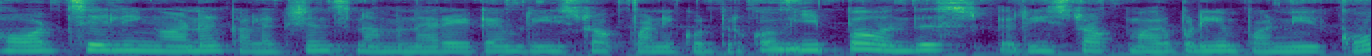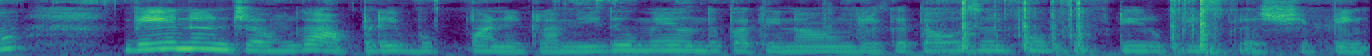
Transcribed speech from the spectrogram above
ஹாட் சேலிங்கான கலெக்ஷன்ஸ் நம்ம நிறைய டைம் ரீஸ்டாக் பண்ணி கொடுத்துருக்கோம். இப்போ வந்து ரீஸ்டாக் மறுபடியும் பண்ணியிருக்கோம். வேணுன்றவங்க அப்படியே புக் பண்ணிக்கலாம். இதுவுமே வந்து பார்த்திங்கன்னா உங்களுக்கு thousand four fifty rupees plus shipping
